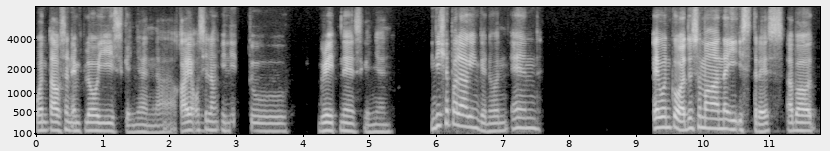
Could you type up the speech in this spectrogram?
1,000 employees, ganyan, na kaya ko Mm. silang i-lead to greatness, ganyan. Hindi siya palaging gano'n and ewan ko, ah, dun sa mga nai-stress about,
